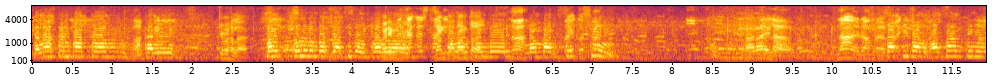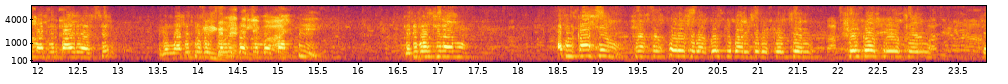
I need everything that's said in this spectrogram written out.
খেলার পরিবর্তন ওখানে খেলা? ষোলো নম্বর সিক্সটিন না সাকিব আল হাসান তিনি মাঠের বাইরে আসছেন এবং মাঠের বাপ্পি যেটি বলছিলাম আবুল কাসেম সিরাজগঞ্জ পৌরসভার গোলকিপার হিসেবে খেলছেন। সৈকত রয়েছেন সে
